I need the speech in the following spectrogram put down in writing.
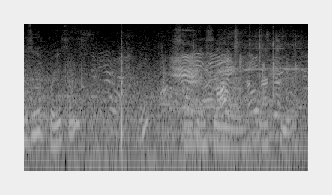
Does he have braces? Oh, I can see him. Not you.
